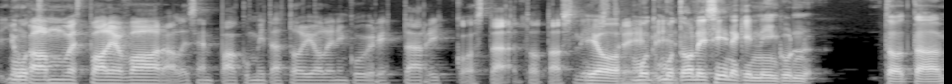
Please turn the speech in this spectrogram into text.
joka mut, on mun mielestä paljon vaarallisempaa kuin mitä toi oli niin kuin yrittää rikkoa sitä tota, Joo, mutta mut oli siinäkin niin kuin, tota,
